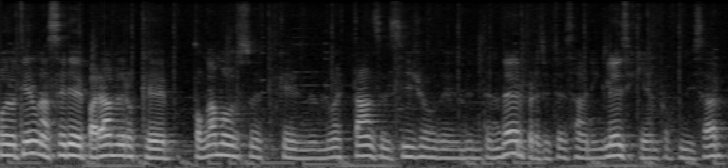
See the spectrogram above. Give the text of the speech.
Bueno, tiene una serie de parámetros que pongamos eh, que no es tan sencillo de, entender, pero si ustedes saben inglés y quieren profundizar,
